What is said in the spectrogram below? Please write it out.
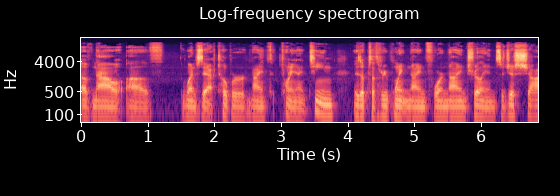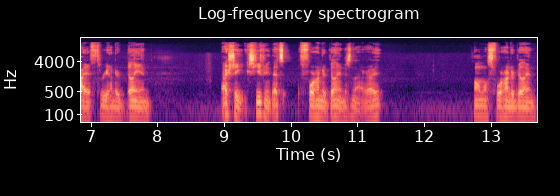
of now of Wednesday, October 9th, 2019 is up to 3.949 trillion, so just shy of 300 billion. Actually, excuse me, that's 400 billion, isn't that right? Almost 400 billion.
